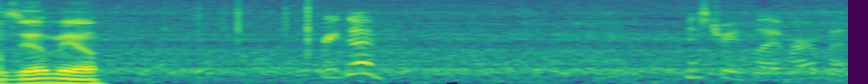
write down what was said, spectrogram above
How's the oatmeal? Pretty good. Mystery flavor, but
